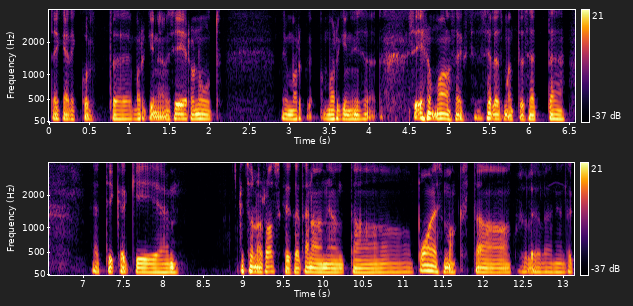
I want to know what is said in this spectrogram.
tegelikult marginaliseerunud või marg-, marginaliseerumas, eks, selles mõttes, et et ikkagi et sul on raske ka täna nii-öelda poes maksta, kui sul ei ole nii-öelda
